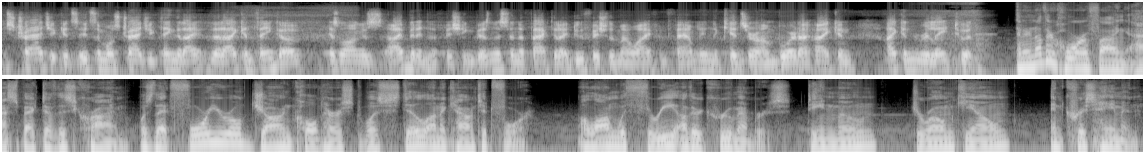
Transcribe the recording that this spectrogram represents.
It's tragic. It's it's the most tragic thing that I that I can think of as long as I've been in the fishing business, and the fact that I do fish with my wife and family, and the kids are on board. I, I can I can relate to it. And another horrifying aspect of this crime was that four year old John Coulthurst was still unaccounted for, along with three other crew members Dean Moon, Jerome Keown, and Chris Heyman.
